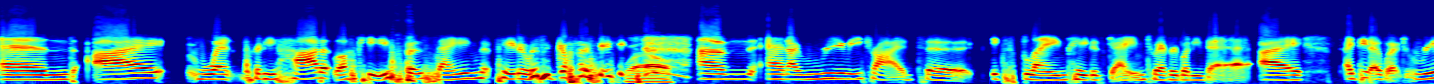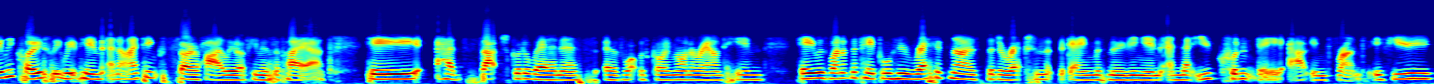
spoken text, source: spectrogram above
And I went pretty hard at Lockie for saying that Peter was a goat. Wow. um, and I really tried to explain Peter's game to everybody there. I I did. I worked really closely with him, and I think so highly of him as a player. He had such good awareness of what was going on around him. He was one of the people who recognized the direction that the game was moving in, and that you couldn't be out in front if you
